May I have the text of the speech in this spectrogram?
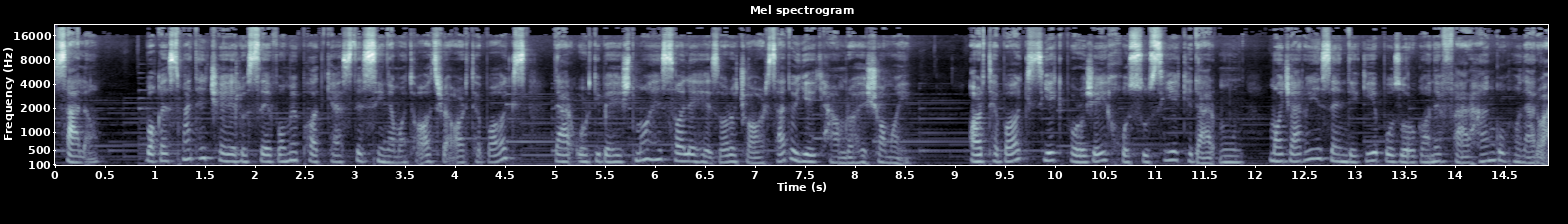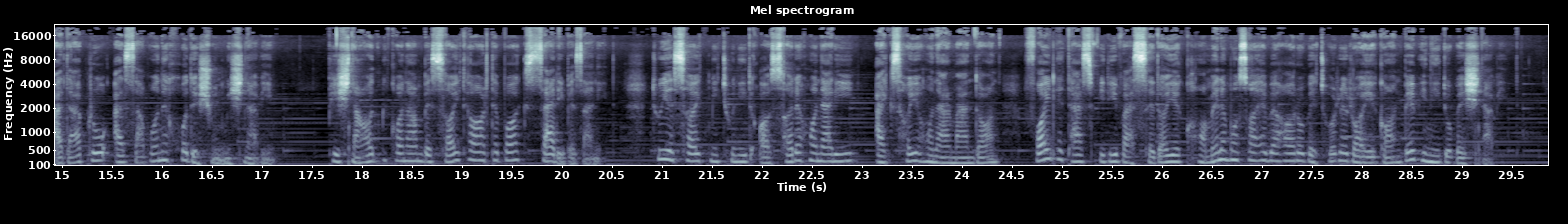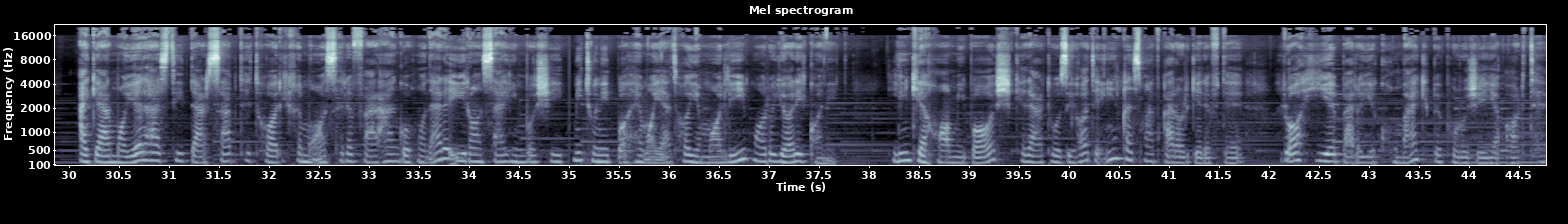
سلام با قسمت چهل و سوم پادکست سینما تئاتر آرت باکس در اردیبهشت ماه سال 1401 همراه شماییم. آرت باکس یک پروژه خصوصیه که در اون ماجرای زندگی بزرگان فرهنگ و هنر و ادب رو از زبان خودشون میشنویم. پیشنهاد می‌کنم به سایت آرت باکس سری بزنید. توی سایت می‌تونید آثار هنری، عکس‌های هنرمندان، فایل تصویری و صدای کامل مصاحبه ها رو به طور رایگان ببینید و بشنوید. اگر مایل هستید در ثبت تاریخ معاصر فرهنگ و هنر ایران سهیم باشید می‌تونید با حمایت های مالی ما رو یاری کنید. لینک هامی باش که در توضیحات این قسمت قرار گرفته راهیه برای کمک به پروژه آرته.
